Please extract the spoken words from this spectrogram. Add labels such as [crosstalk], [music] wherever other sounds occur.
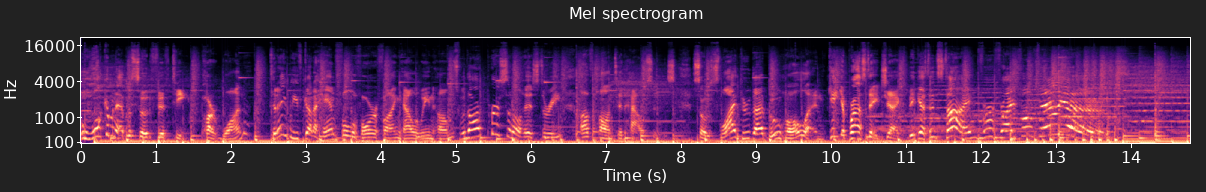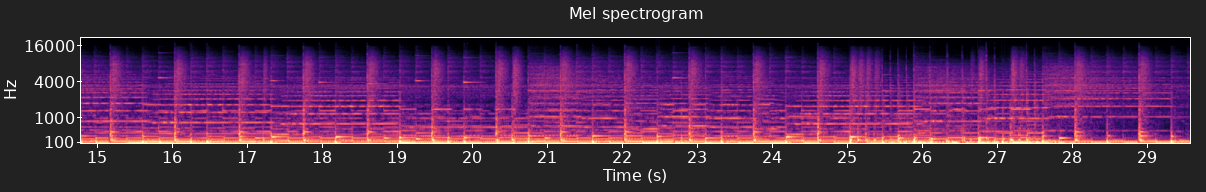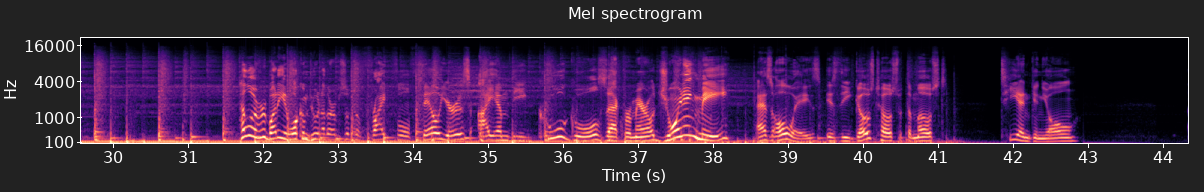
Welcome to episode 15, part 1. Today we've got a handful of horrifying Halloween homes with our personal history of haunted houses. So slide through that boo hole and get your prostate checked because it's time for Frightful Failure! Hello, everybody, and welcome to another episode of Frightful Failures. I am the cool ghoul, Zach Romero. Joining me, as always, is the ghost host with the most, Tien Guignol.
